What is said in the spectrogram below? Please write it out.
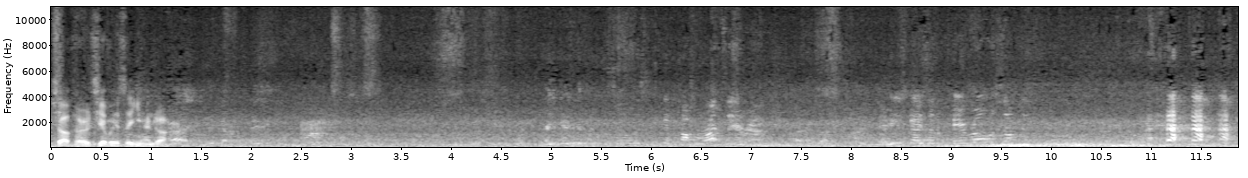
这可是戒备森严这儿。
